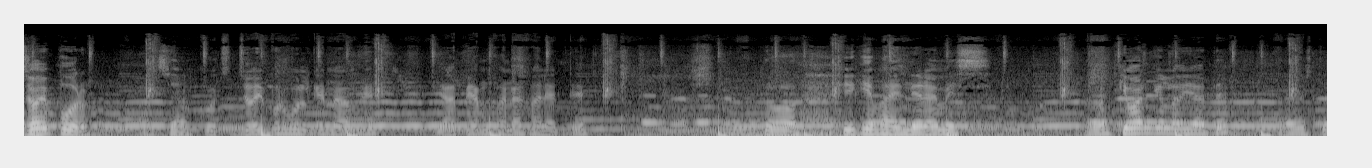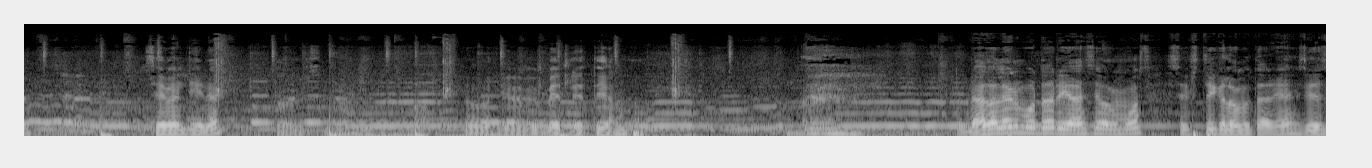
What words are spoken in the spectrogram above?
जयपुर। अच्छा। कुछ जयपुर बोल के नाम है यहाँ पे हम खाना खा लेते हैं। तो ठीक है भाई निरामिस किमान किलो याते रमेश तो? सेवेंटी ना अच्छा तो यहाँ पे बैठ लेते हैं हम। नागालैंड बॉर्डर यहाँ से ऑलमोस्ट 60 किलोमीटर है जिस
